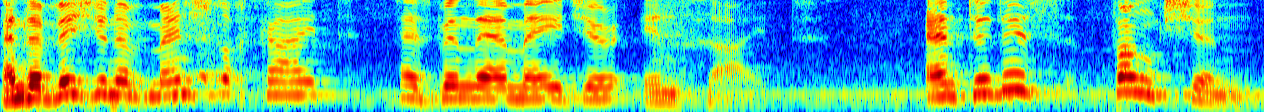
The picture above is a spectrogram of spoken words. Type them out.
And the vision of Menschlichkeit has been their major insight. And to this function,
